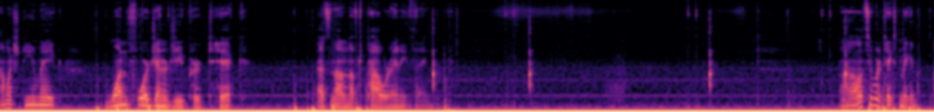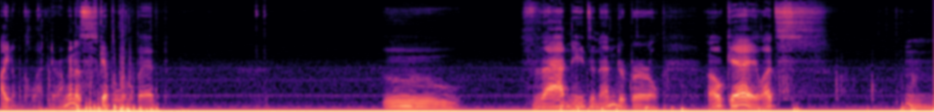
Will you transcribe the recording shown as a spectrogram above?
how much do you make? One forge energy per tick. That's not enough to power anything. Uh, let's see what it takes to make an item collector. I'm gonna skip a little bit. Ooh. That needs an ender pearl. Okay, let's... Hmm.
